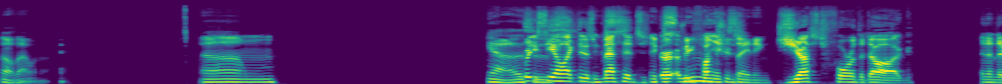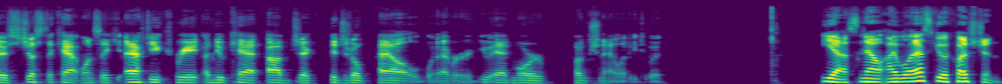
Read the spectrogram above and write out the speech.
Oh, that one. Okay. Um. Yeah, this But you see how, like, there's ex- methods- or, I mean, functions- exciting. Just for the dog, and then there's just the cat ones. Like after you create a new cat object, digital pal, whatever, you add more functionality to it. Yes. Now I will ask you a question.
